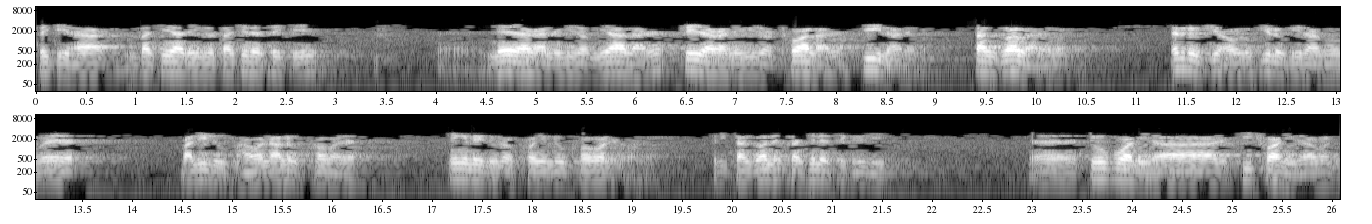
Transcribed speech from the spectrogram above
စိတ်ကြီးဟာတန်ရှင်းရနေပြီးတန်ရှင်းတဲ့စိတ်ကြီးလဲရကနေပြီးတော့များလာတယ်ဖြည့်ရကနေပြီးတော့ထွားလာတယ်ကြီးလာတယ်တန်ဆွမ်းလာတယ်ပေါ့အဲ့ဒီလိုဖြစ်အောင်လို့ပြုလုပ်ပြီးတာကိုပဲ ပါဠိလိုဘာဝနာလို့ခေါ်ပါတယ်အင်္ဂလိပ်လိုတော့ခေါ်ရင်လို့ခေါ်ရတယ်ပေါ့အဲဒီတန်ဆွမ်းတဲ့တန်ရှင်းတဲ့စိတ်ကလေးကြီးအဲတိုးပွားနေတာကြီးထွားနေတာပေါ့လေ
